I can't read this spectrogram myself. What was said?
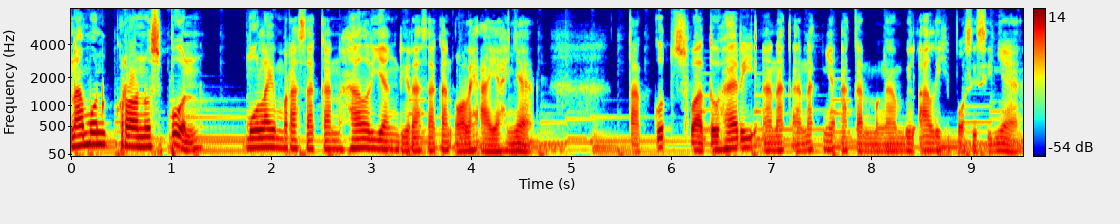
namun Kronos pun mulai merasakan hal yang dirasakan oleh ayahnya. Takut suatu hari anak-anaknya akan mengambil alih posisinya.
